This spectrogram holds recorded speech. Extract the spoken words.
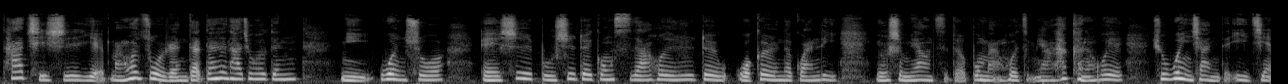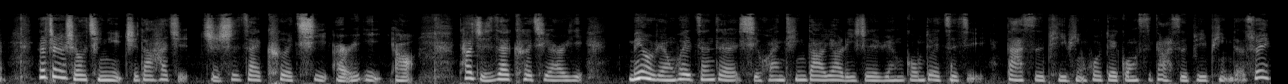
他其实也蛮会做人的，但是他就会跟。你问说，诶，是不是对公司啊，或者是对我个人的管理有什么样子的不满，或者怎么样？他可能会去问一下你的意见。那这个时候，请你知道，他只只是在客气而已啊，他只是在客气而已。没有人会真的喜欢听到要离职的员工对自己大肆批评或对公司大肆批评的，所以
